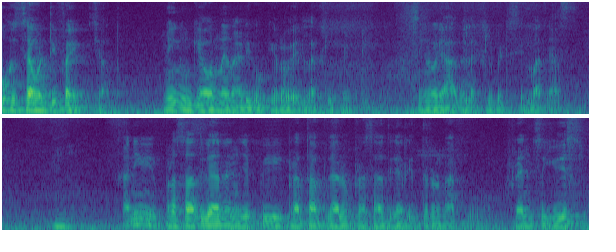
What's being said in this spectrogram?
ఒక సెవెంటీ ఫైవ్ శాతం నేను ఇంకెవరినైనా అడిగి ఒక ఇరవై ఐదు లక్షలు పెట్టి నేను యాభై లక్షలు పెట్టి సినిమా చేస్తాను. కానీ ప్రసాద్ గారు అని చెప్పి ప్రతాప్ గారు ప్రసాద్ గారు ఇద్దరు నాకు ఫ్రెండ్స్ యూఎస్లో.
